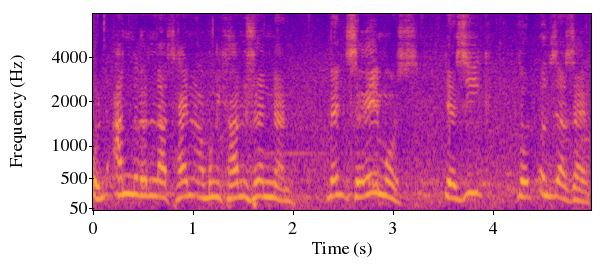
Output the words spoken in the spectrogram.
und anderen lateinamerikanischen Ländern. Venceremos. Der Sieg wird unser sein.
